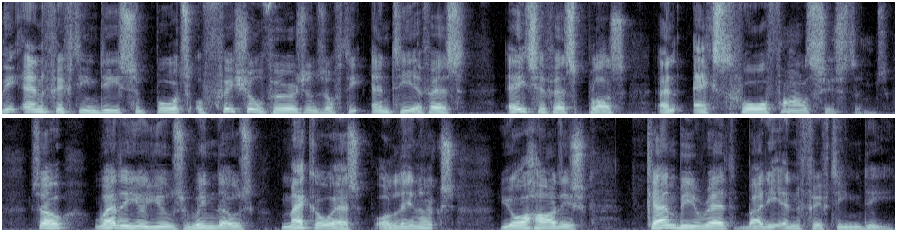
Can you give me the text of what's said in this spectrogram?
The N15D supports official versions of the NTFS, HFS Plus and X4 file systems. So whether you use Windows, Mac OS or Linux, your hard disk can be read by the N15D.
